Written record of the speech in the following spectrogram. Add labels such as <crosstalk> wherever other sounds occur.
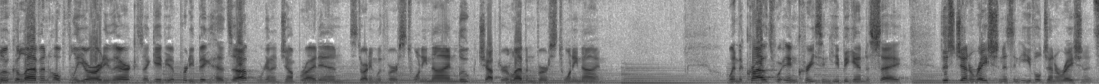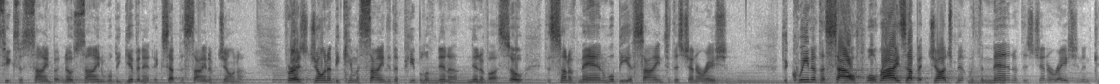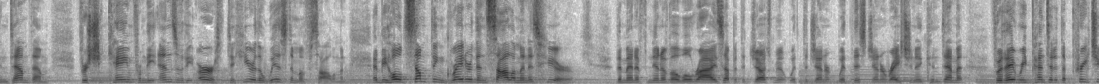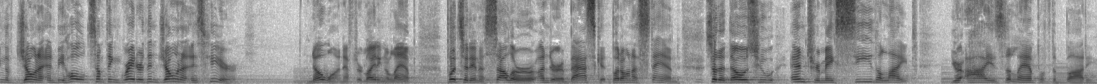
Luke 11. Hopefully, you're already there because I gave you a pretty big heads up. We're going to jump right in, starting with verse 29. Luke chapter 11, verse 29. When the crowds were increasing, he began to say, This generation is an evil generation. It seeks a sign, but no sign will be given it except the sign of Jonah. For as Jonah became a sign to the people of Nineveh, so the Son of Man will be a sign to this generation. The queen of the south will rise up at judgment with the men of this generation and condemn them. For she came from the ends of the earth to hear the wisdom of Solomon. And behold, something greater than Solomon is here. The men of Nineveh will rise up at the judgment with, the gener- with this generation and condemn it. For they repented at the preaching of Jonah. And behold, something greater than Jonah is here. No one, after lighting a lamp, puts it in a cellar or under a basket, but on a stand, so that those who enter may see the light. Your eye is the lamp of the body.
